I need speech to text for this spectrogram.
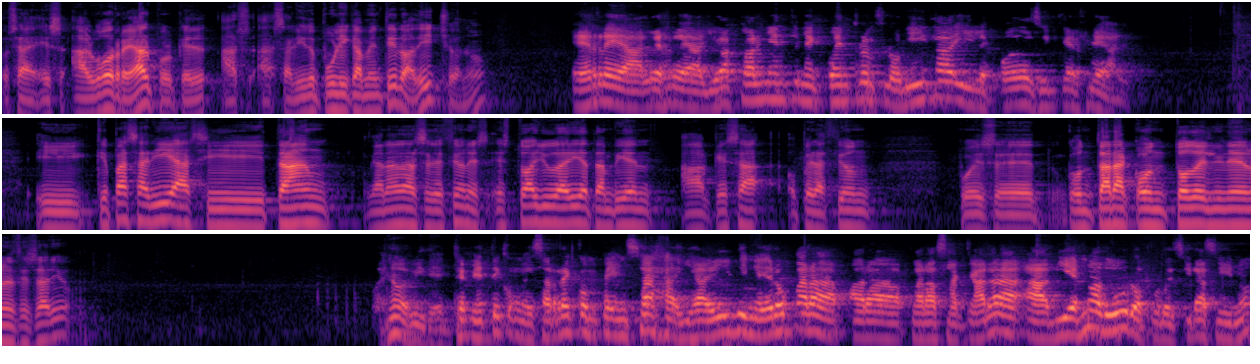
o sea, es algo real, porque él ha, salido públicamente y lo ha dicho, ¿no? Es real, es real. Yo actualmente me encuentro en Florida y les puedo decir que es real. ¿Y qué pasaría si Trump ganara las elecciones? ¿Esto ayudaría también a que esa operación pues, eh, contara con todo el dinero necesario? Bueno, evidentemente con esas recompensas ahí hay dinero para, para, sacar a, a 10 maduros, por decir así, ¿no?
